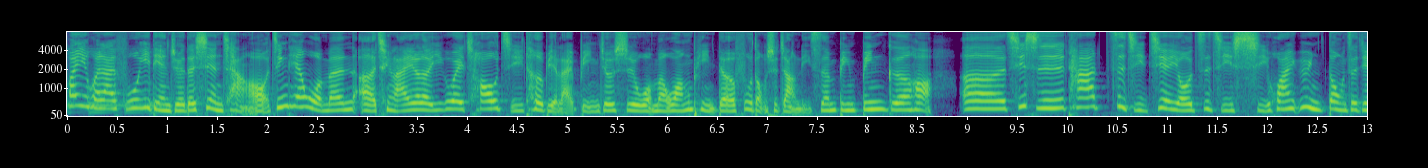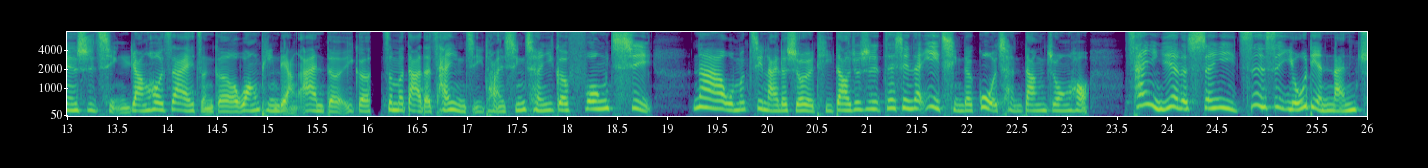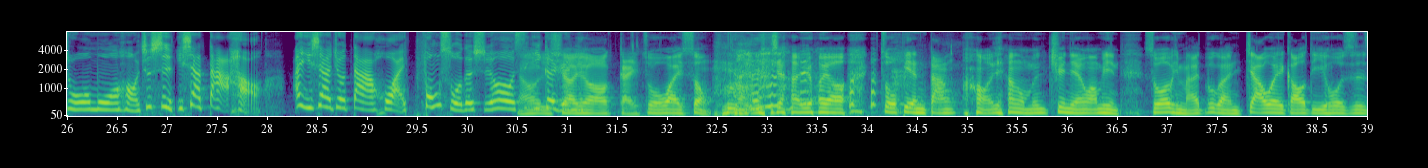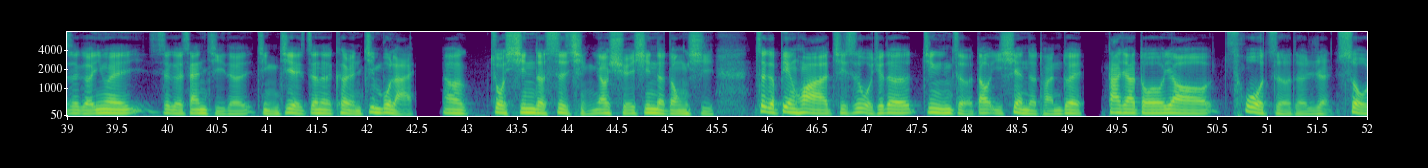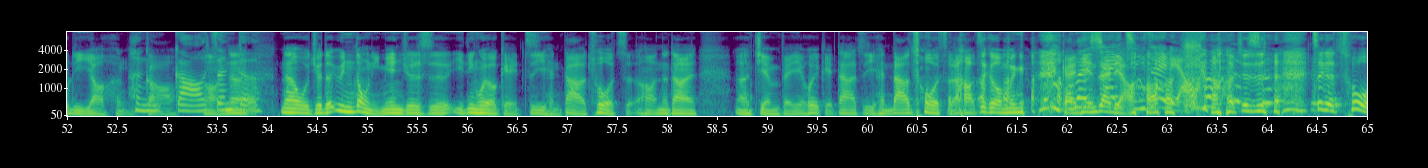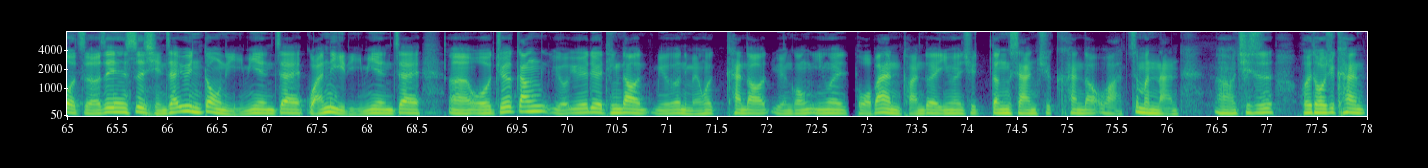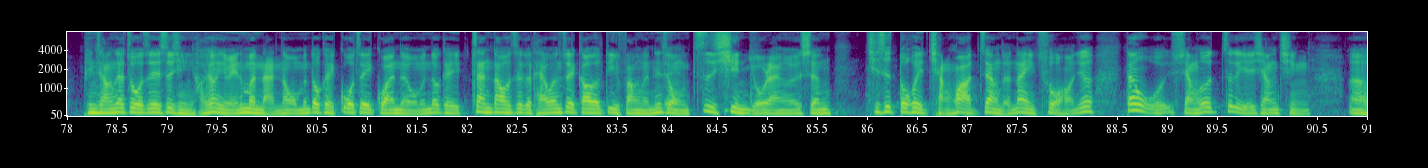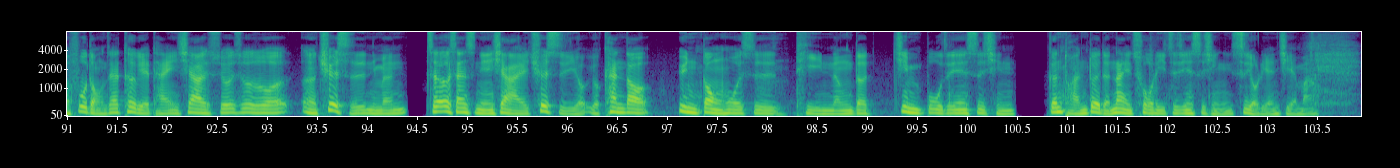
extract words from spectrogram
欢迎回来，服务一点觉的现场哦。今天我们呃请来了一位超级特别来宾，就是我们王品的副董事长李森斌斌哥哈。呃，其实他自己借由自己喜欢运动这件事情，然后在整个王品两岸的一个这么大的餐饮集团形成一个风气。那我们进来的时候有提到，就是在现在疫情的过程当中，哈，餐饮业的生意真的是有点难捉摸，哈，就是一下大好啊，一下就大坏。封锁的时候是一个人，一下又要改做外送，一下又要做便当，好像我们去年王品所有品牌，不管价位高低，或是这个因为这个三级的警戒，真的客人进不来，然后。做新的事情，要学新的东西，这个变化其实我觉得经营者到一线的团队大家都要挫折的忍受力要很高，很高，真的。那，那我觉得运动里面就是一定会有给自己很大的挫折哈。那当然，呃，减肥也会给大家自己很大的挫折 哈。这个我们改天再聊，再聊。就是这个挫折这件事情，在运动里面，在管理里面，在呃，我觉得刚有约略听到，比如说你们会看到员工因为伙伴团队因为去登山去看到哇这么难。啊、其实回头去看，平常在做这些事情，好像也没那么难呢。我们都可以过这一关的，我们都可以站到这个台湾最高的地方的那种自信油然而生，其实都会强化这样的耐挫哈。就，但我想说，这个也想请呃副董再特别谈一下，所以就是说，呃，确实你们这二三十年下来，确实有有看到运动或是体能的进步这件事情，跟团队的耐挫力这件事情是有连结吗？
